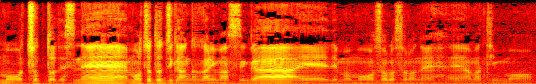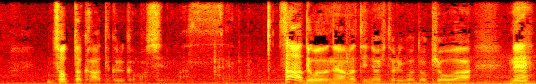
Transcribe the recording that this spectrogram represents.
もうちょっとですね、もうちょっと時間かかりますが、えー、でももうそろそろね、えー、アマティンも、ちょっと変わってくるかもしれません。さあ、ということでね、アマティンの独り言、今日はね、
